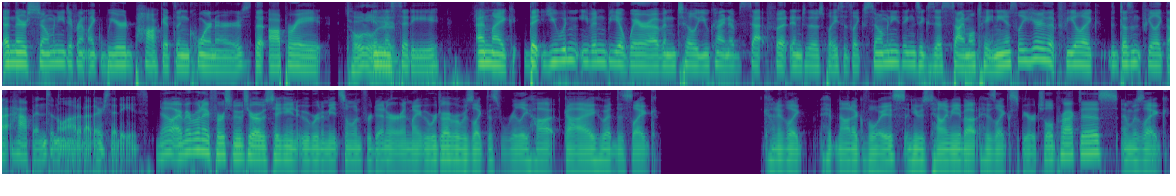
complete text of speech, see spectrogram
and there's so many different like weird pockets and corners that operate Totally. in the city and like that you wouldn't even be aware of until you kind of set foot into those places like so many things exist simultaneously here that feel like it doesn't feel like that happens in a lot of other cities No, I remember when I first moved here, I was taking an Uber to meet someone for dinner, and my Uber driver was like this really hot guy who had this like kind of like hypnotic voice, and he was telling me about his like spiritual practice and was like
